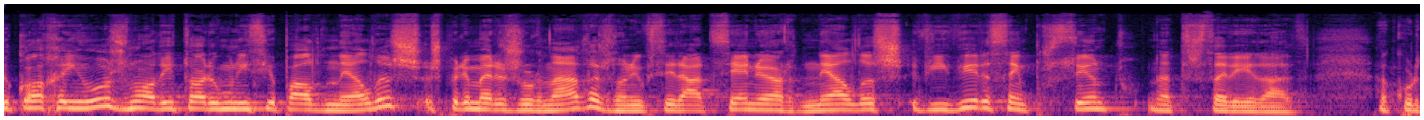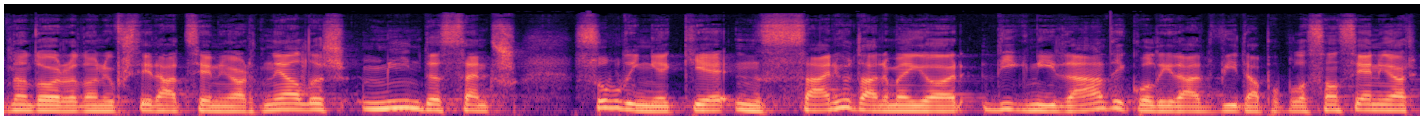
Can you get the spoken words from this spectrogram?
Decorrem hoje no Auditório Municipal de Nelas as primeiras jornadas da Universidade Sénior de Nelas Viver a 100% na terceira idade. A coordenadora da Universidade Sénior de Nelas, Minda Santos, sublinha que é necessário dar maior dignidade e qualidade de vida à população sénior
